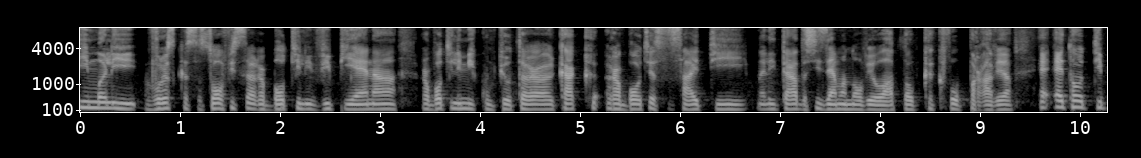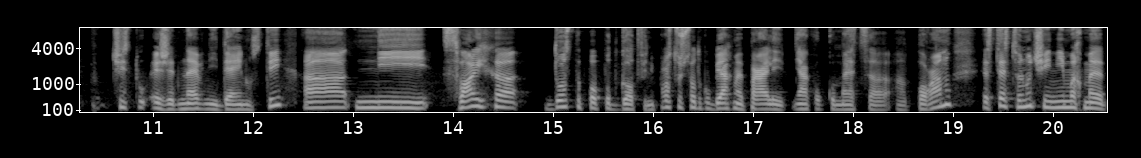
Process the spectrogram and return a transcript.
Има ли връзка с офиса, работи ли VPN-а, работи ли ми компютъра, как работя с IT, нали, трябва да си взема новия лаптоп, какво правя. Е, ето тип чисто ежедневни дейности. А, ни свариха доста по-подготвени, просто защото го бяхме правили няколко месеца а, по-рано. Естествено, че и ние имахме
